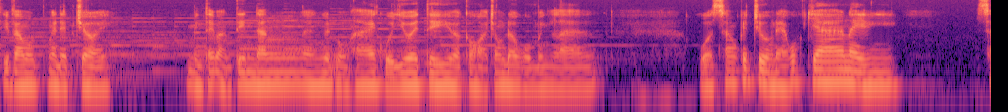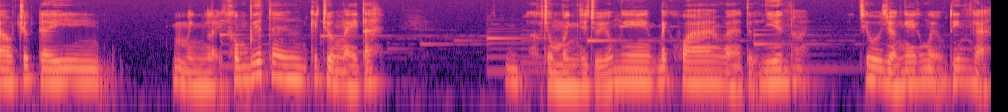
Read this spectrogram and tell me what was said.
Thì vào một ngày đẹp trời, mình thấy bản tin đăng à, nguyện vọng 2 của UAT và câu hỏi trong đầu của mình là, Ủa, sao cái trường đại học quốc gia này, sao trước đây mình lại không biết à, cái trường này ta? Ở chồng mình thì chủ yếu nghe bách khoa và tự nhiên thôi chưa bao giờ nghe công nghệ thông tin cả.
